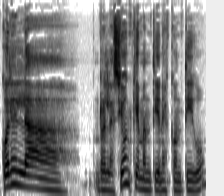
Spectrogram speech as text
cuál es la relación que mantienes contigo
